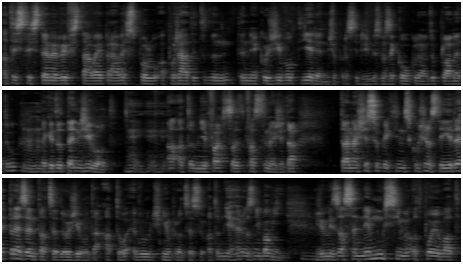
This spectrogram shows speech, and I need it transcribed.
a ty systémy vyvstávají právě spolu a pořád je to ten, ten jako život jeden, že prostě když bychom se koukli na tu planetu, mm-hmm. tak je to ten život. Hey, hey, hey. A, a to mě fascinuje, že ta, ta naše subjektivní zkušenost je reprezentace toho života a toho evolučního procesu. A to mě hrozně baví, mm. že my zase nemusíme odpojovat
